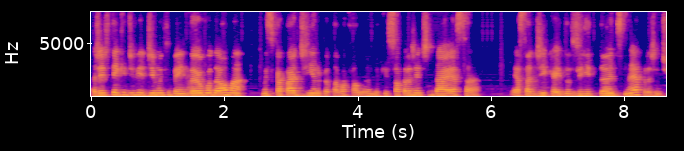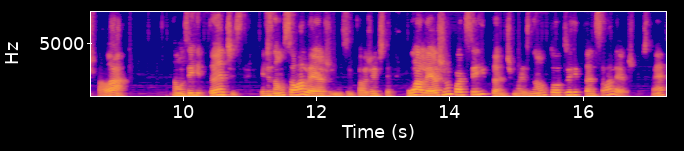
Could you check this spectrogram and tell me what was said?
A gente tem que dividir muito bem. Então, eu vou dar uma, uma escapadinha no que eu estava falando aqui, só para a gente dar essa, essa dica aí dos irritantes, né? Para a gente falar. Então, os irritantes, eles não são alérgenos. Então, a gente tem... um alérgeno pode ser irritante, mas não todos os irritantes são alérgicos, né?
